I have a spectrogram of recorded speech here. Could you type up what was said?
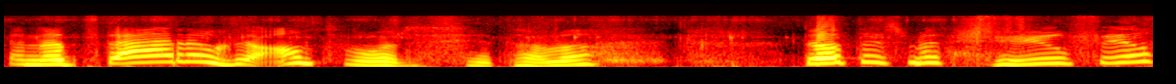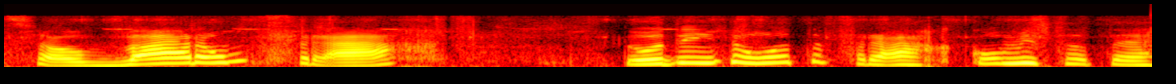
En dat daar ook de antwoorden zitten. Want dat is met heel veel zo. Waarom vraag? Door die door te vragen kom je tot de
